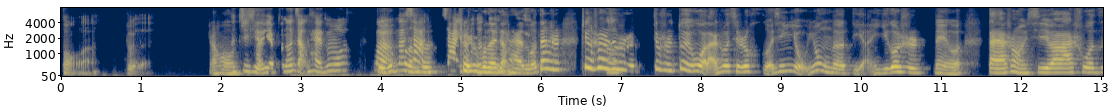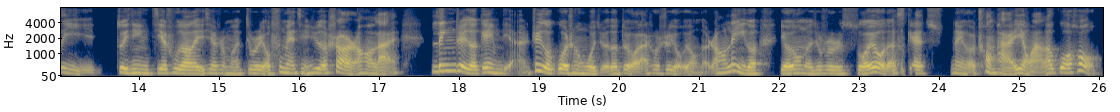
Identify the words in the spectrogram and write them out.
懂了，对，的，然后具体的也不能讲太多。对，那那下下一确实不能讲太多。但是这个事儿就嗯是就是对于我来说，其实核心有用的点，一个是那个大家上去七七八八说自己最近接触到的一些什么，就是有负面情绪的事儿，然后来拎这个 game 点，这个过程我觉得对我来说是有用的。然后另一个有用的就是所有的 sketch 那个创牌演完了过后，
